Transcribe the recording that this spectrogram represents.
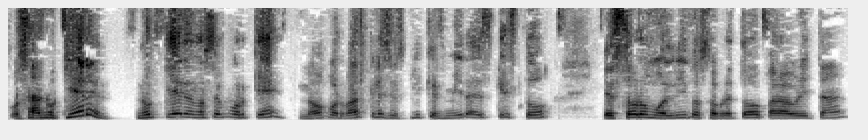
o sea, no quieren, no quieren, no sé por qué, ¿no? Por más que les expliques, mira, es que esto es oro molido, sobre todo para ahorita,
